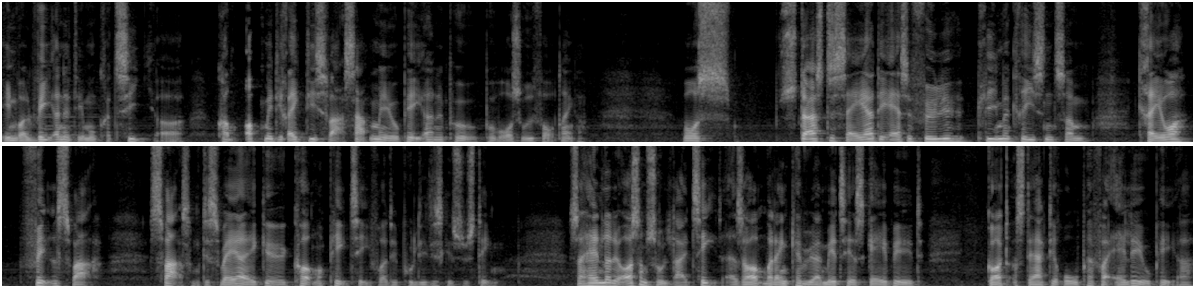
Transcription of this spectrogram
involverende demokrati og komme op med de rigtige svar sammen med europæerne på, på vores udfordringer. Vores største sager, det er selvfølgelig klimakrisen, som kræver fælles svar. Svar, som desværre ikke øh, kommer pt. fra det politiske system. Så handler det også om solidaritet, altså om, hvordan kan vi være med til at skabe et godt og stærkt Europa for alle europæere.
